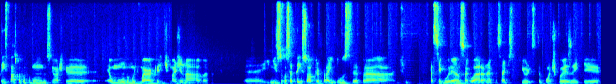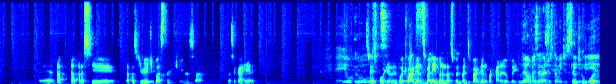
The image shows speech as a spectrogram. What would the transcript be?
tem espaço para todo mundo. Assim, eu acho que é, é um mundo muito maior do que a gente imaginava. É, e nisso você tem software para indústria, para segurança agora, né, para cybersecurity, tem um monte de coisa aí que é, dá, dá para se dá para se divertir bastante nessa nessa carreira. Eu, eu, isso responde. Eu vou devagando, você vai lembrando das coisas, vai devagando pra caramba. Não, mas era justamente isso que gente queria.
